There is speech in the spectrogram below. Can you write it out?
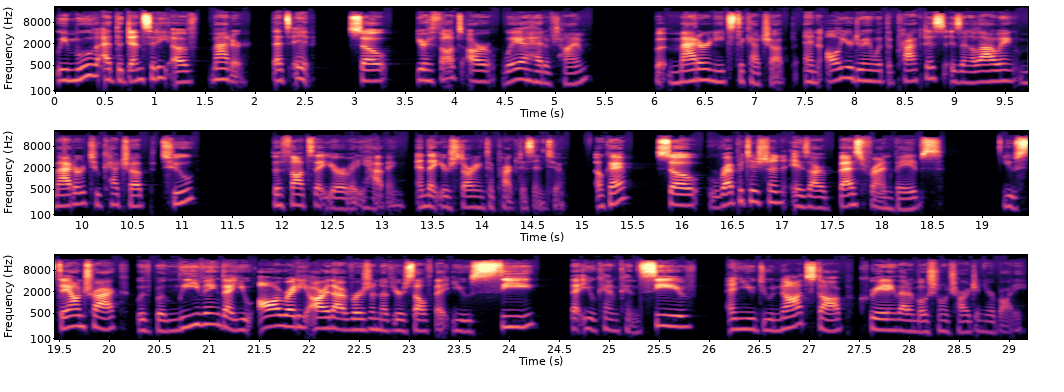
we move at the density of matter. That's it. So your thoughts are way ahead of time, but matter needs to catch up. And all you're doing with the practice is allowing matter to catch up to the thoughts that you're already having and that you're starting to practice into. Okay? So repetition is our best friend, babes you stay on track with believing that you already are that version of yourself that you see, that you can conceive, and you do not stop creating that emotional charge in your body.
